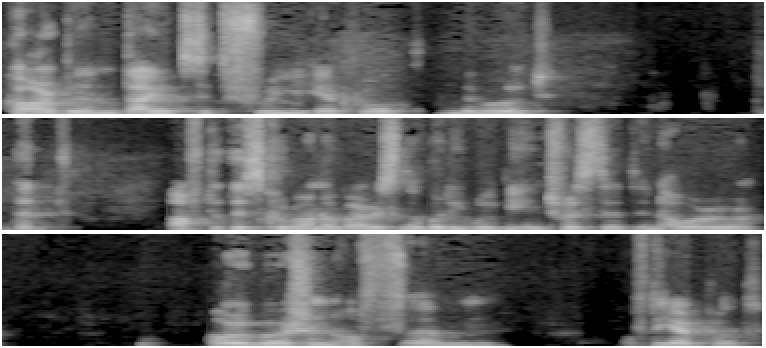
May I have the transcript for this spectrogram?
carbon dioxide free airport in the world. That after this coronavirus, nobody will be interested in our our version of um, of the airport.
